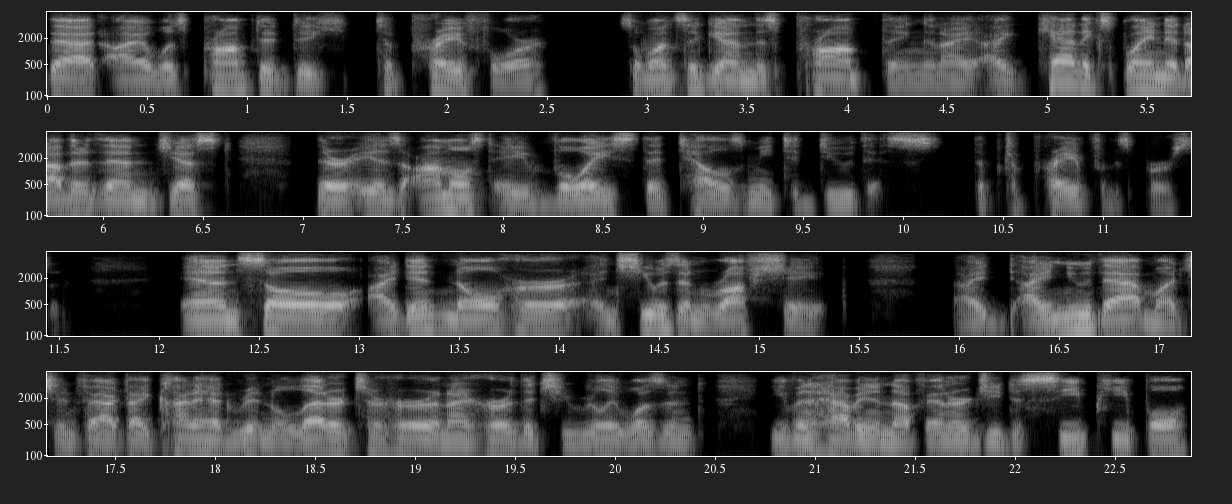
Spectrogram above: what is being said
that I was prompted to, to pray for. So once again, this prompt thing, and I, I can't explain it other than just there is almost a voice that tells me to do this, to, to pray for this person. And so I didn't know her, and she was in rough shape. I, I knew that much. In fact, I kind of had written a letter to her and I heard that she really wasn't even having enough energy to see people.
